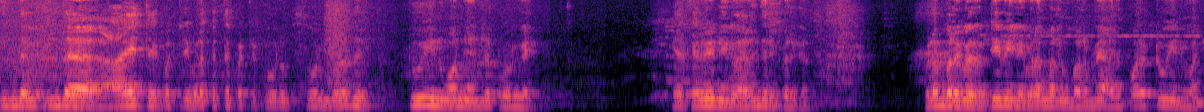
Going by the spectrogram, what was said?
இந்த இந்த ஆயத்தை பற்றி விளக்கத்தை பற்றி கூறு கூறும் கூறும்பொழுது டூ இன் ஒன் என்று கூறுவேன். ஏற்கனவே நீங்கள் அறிந்திருப்பீர்கள். விளம்பரங்கள் டிவியில் விளம்பரம் வருமே அது போல டூ இன் ஒன்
